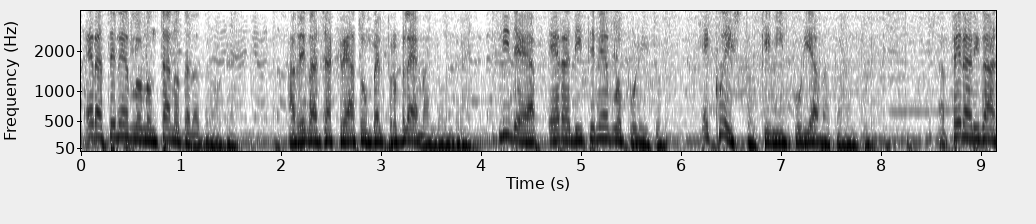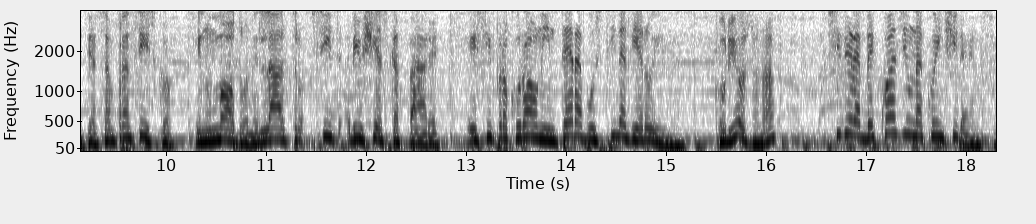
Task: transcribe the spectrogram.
era tenerlo lontano dalla droga. Aveva già creato un bel problema a Londra. L'idea era di tenerlo pulito. È questo che mi infuriava tanto. Appena arrivati a San Francisco, in un modo o nell'altro, Sid riuscì a scappare e si procurò un'intera bustina di eroina. Curioso, no? Si direbbe quasi una coincidenza.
